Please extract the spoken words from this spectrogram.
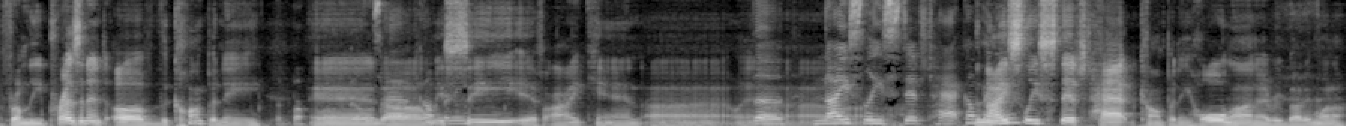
from the president of the company. The Buffalo And uh, let me see if I can. Uh, The uh, nicely stitched hat company. the company. nicely stitched hat company. Hold on, everybody. I'm gonna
